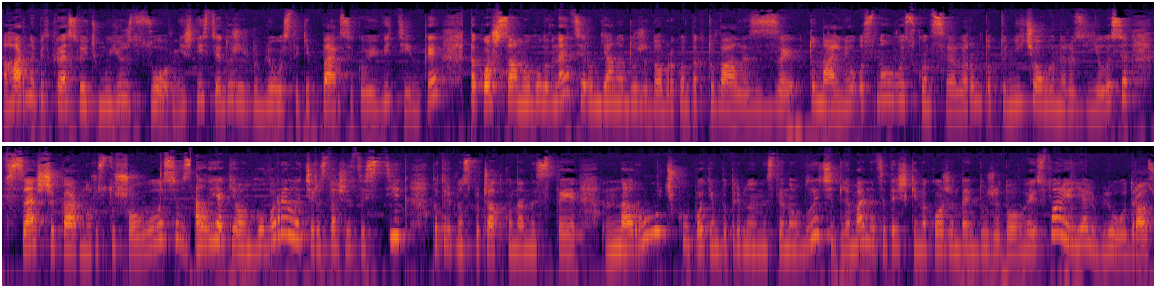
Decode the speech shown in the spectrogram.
гарно підкреслюють мою зовнішність. Я дуже люблю ось такі персикові відтінки. Також саме головне, ці рум'яна дуже добре контактували з тональною основою, з консилером, тобто нічого не роз'їлося, все шикарно розтушовувалося. Але як я вам говорила, через те, що це стік, потрібно спочатку нанести на ручку, потім потрібно нанести на обличчя. Для мене це трішки на кожен день дуже довга історія. Я люблю одразу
